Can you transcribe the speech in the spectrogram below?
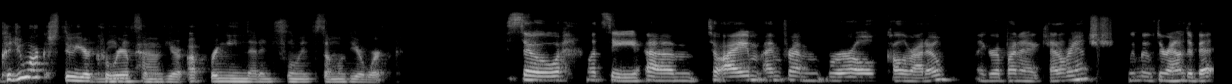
Could you walk us through your career path, some of your upbringing that influenced some of your work? So let's see. Um, so I'm I'm from rural Colorado, I grew up on a cattle ranch. We moved around a bit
